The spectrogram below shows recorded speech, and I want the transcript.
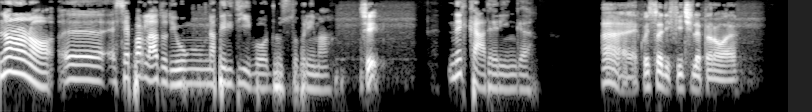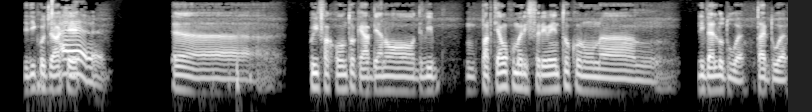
No, no, no, eh, si è parlato di un aperitivo giusto prima. Sì. Nel catering. Ah, eh, questo è difficile però, eh. Ti dico già che eh. eh, qui fa conto che abbiano. Devi, partiamo come riferimento con un um, livello 2, type 2.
